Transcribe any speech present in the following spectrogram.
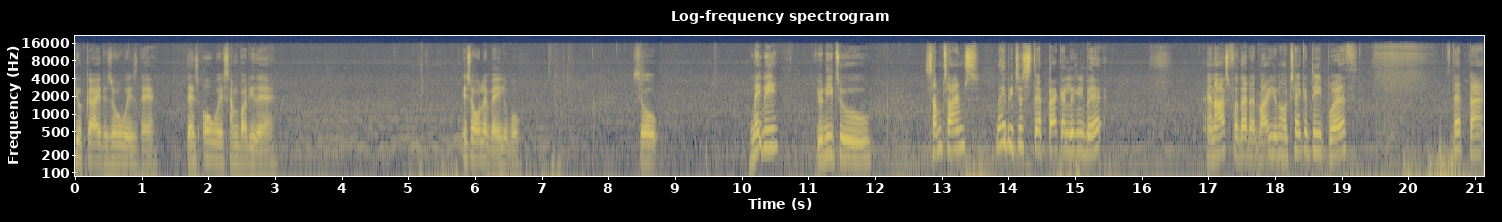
Your guide is always there. There's always somebody there. It's all available. So maybe you need to sometimes maybe just step back a little bit and ask for that advice. You know, take a deep breath, step back,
